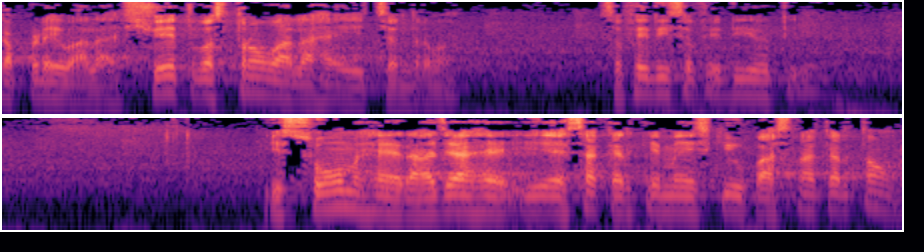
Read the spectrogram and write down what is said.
कपड़े वाला है, श्वेत वस्त्रों वाला है ये चंद्रमा। सफेदी सफेदी होती है। ये सोम है, राजा है, ये ऐसा करके मैं इसकी उपासना करता हूँ।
